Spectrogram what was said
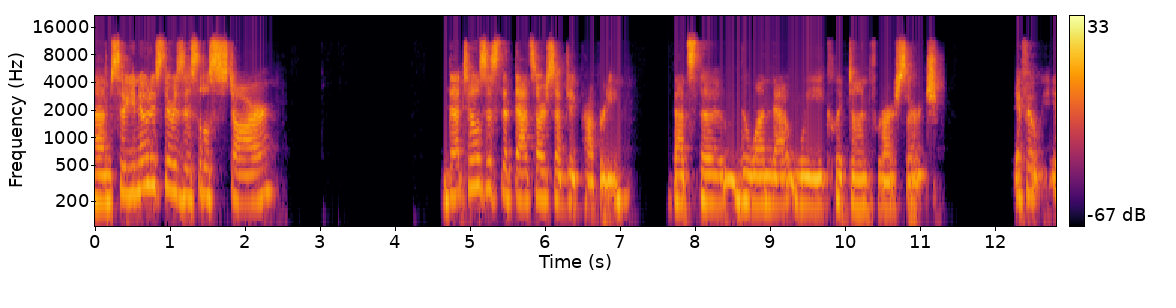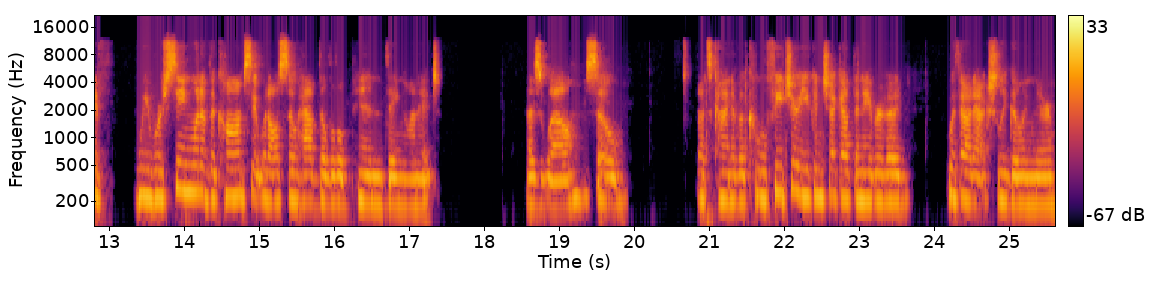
Um, so you notice there is this little star. That tells us that that's our subject property. That's the, the one that we clicked on for our search. If, it, if we were seeing one of the comps, it would also have the little pin thing on it as well. So that's kind of a cool feature. You can check out the neighborhood without actually going there.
